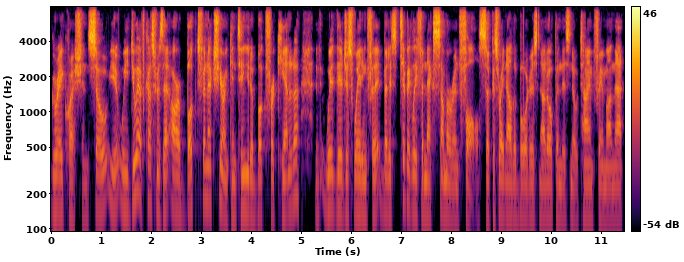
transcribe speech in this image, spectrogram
Great question. So you we do have customers that are booked for next year and continue to book for Canada. They're just waiting for but it's typically for next summer and fall. So because right now the border is not open, there's no time frame on that.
